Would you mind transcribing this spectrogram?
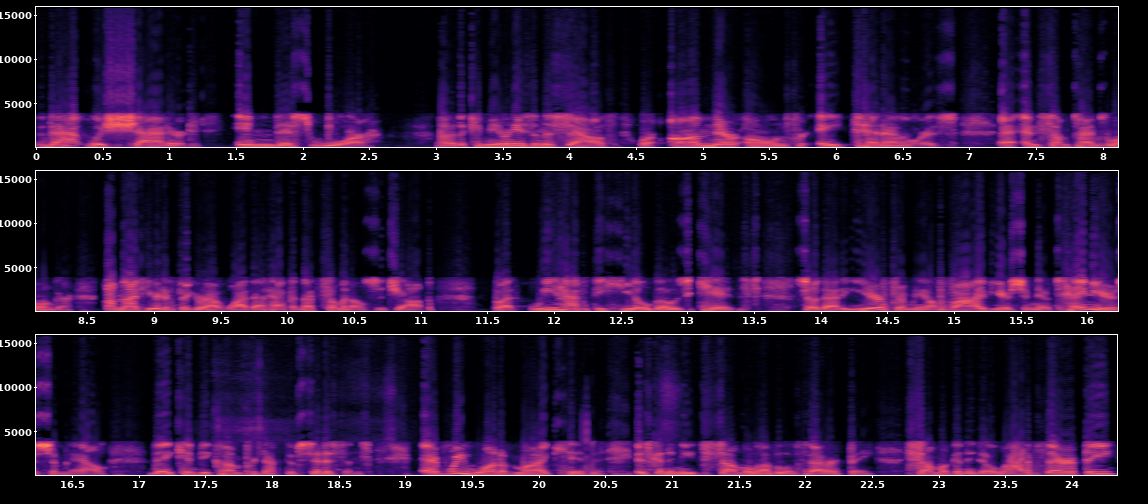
That was shattered in this war. Uh, the communities in the South were on their own for eight, ten hours, and sometimes longer. I'm not here to figure out why that happened. That's someone else's job. But we have to heal those kids so that a year from now, five years from now, ten years from now, they can become productive citizens. Every one of my kids is going to need some level of therapy. Some are going to need a lot of therapy,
